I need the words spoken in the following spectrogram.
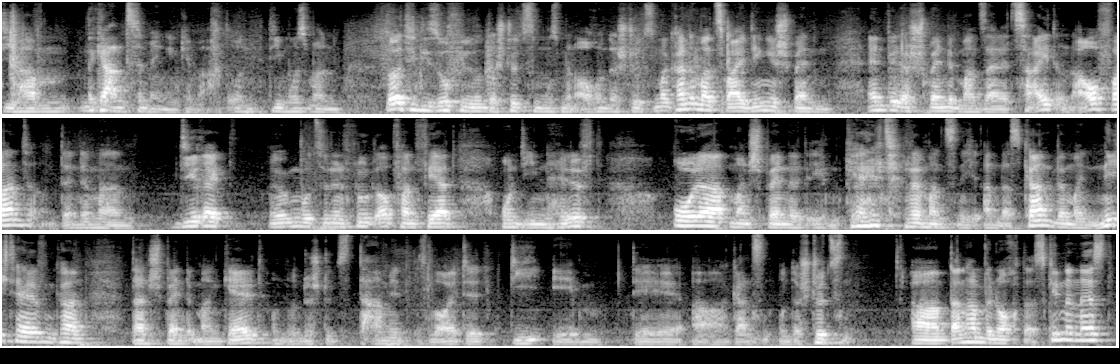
die haben eine ganze Menge gemacht. Und die muss man, Leute, die so viel unterstützen, muss man auch unterstützen. Man kann immer zwei Dinge spenden. Entweder spendet man seine Zeit und Aufwand, indem man direkt irgendwo zu den Flutopfern fährt und ihnen hilft. Oder man spendet eben Geld, wenn man es nicht anders kann. Wenn man nicht helfen kann, dann spendet man Geld und unterstützt damit Leute, die eben die äh, Ganzen unterstützen. Ähm, dann haben wir noch das Kindernest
